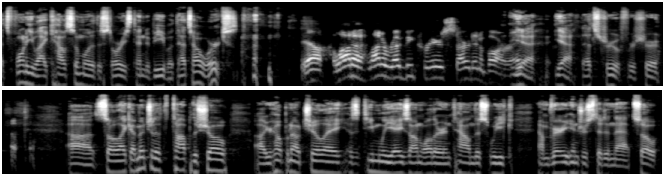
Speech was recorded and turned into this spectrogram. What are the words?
it's funny like how similar the stories tend to be, but that's how it works. yeah, a lot of a lot of rugby careers start in a bar, right? Yeah, yeah, that's true for sure. Uh, so, like I mentioned at the top of the show, uh, you're helping out Chile as a team liaison while they're in town this week. I'm very interested in that. So,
